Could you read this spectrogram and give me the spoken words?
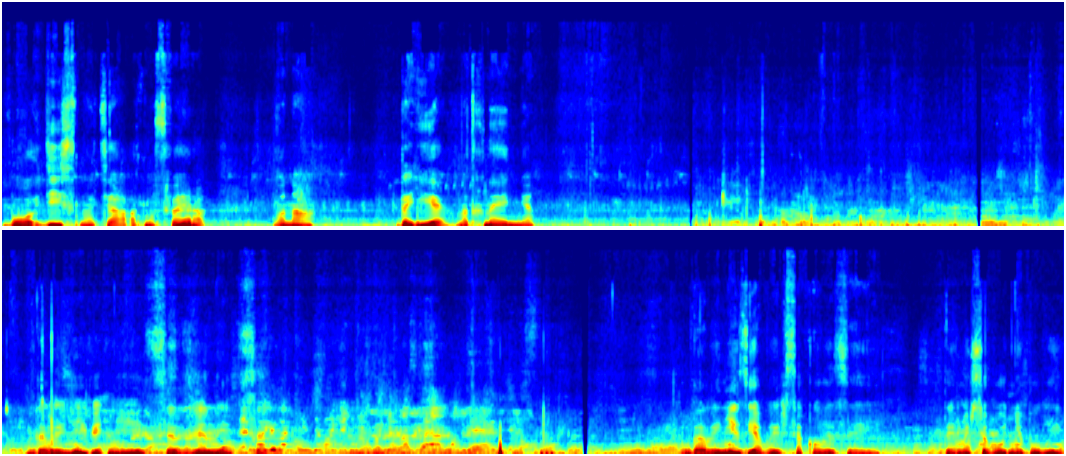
Бо дійсно ця атмосфера вона дає натхнення. Вдалині відніється дзвіниця. Вдалині з'явився колизей, де ми сьогодні були.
